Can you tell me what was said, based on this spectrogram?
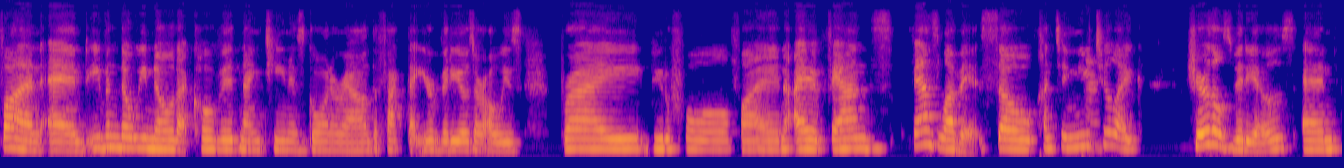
fun. And even though we know that COVID 19 is going around, the fact that your videos are always bright, beautiful, fun, I fans fans love it. So continue to like share those videos. And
